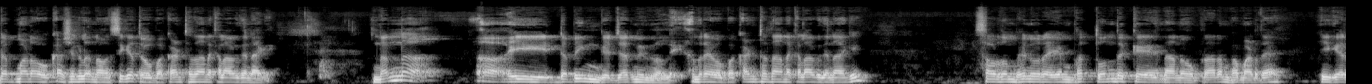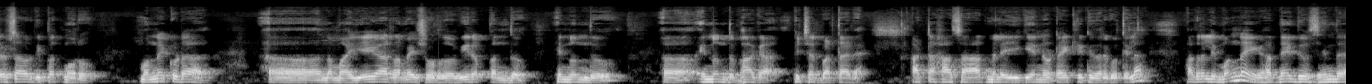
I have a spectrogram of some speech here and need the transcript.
ಡಬ್ ಮಾಡೋ ಅವಕಾಶಗಳು ನಾವು ಸಿಗತ್ತೆ ಒಬ್ಬ ಕಂಠದಾನ ಕಲಾವಿದನಾಗಿ. ನನ್ನ ಈ ಡಬ್ಬಿಂಗ್ ಜರ್ನಿನಲ್ಲಿ ಅಂದರೆ ಒಬ್ಬ ಕಂಠದಾನ ಕಲಾವಿದನಾಗಿ ಸಾವಿರದ ಒಂಬೈನೂರ ಎಂಬತ್ತೊಂದಕ್ಕೆ ನಾನು ಪ್ರಾರಂಭ ಮಾಡಿದೆ. ಈಗ ಎರಡು ಸಾವಿರದ ಇಪ್ಪತ್ತ್ಮೂರು ಮೊನ್ನೆ ಕೂಡ ನಮ್ಮ ಎ ಆರ್ ರಮೇಶ್ ಅವ್ರದ್ದು ವೀರಪ್ಪಂದು ಇನ್ನೊಂದು ಇನ್ನೊಂದು ಭಾಗ ಪಿಕ್ಚರ್ ಬರ್ತಾ ಇದೆ. ಅಟ್ಟಹಾಸ ಆದಮೇಲೆ ಈಗೇನು ಟೈಟ್ಲ್ ಇಟ್ಟಿದ್ದಾರೆ ಗೊತ್ತಿಲ್ಲ. ಅದರಲ್ಲಿ ಮೊನ್ನೆ ಈಗ ಹದಿನೈದು ದಿವಸ ಹಿಂದೆ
